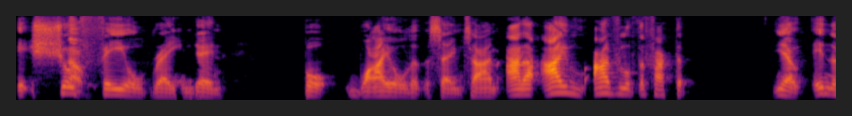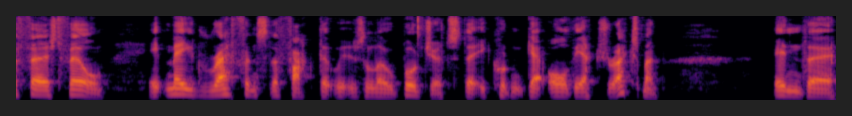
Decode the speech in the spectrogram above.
It should No. feel reined in, but wild at the same time. And I, I, I've loved the fact that, you know, in the first film, it made reference to the fact that it was low budget, that he couldn't get all the extra X Men in there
